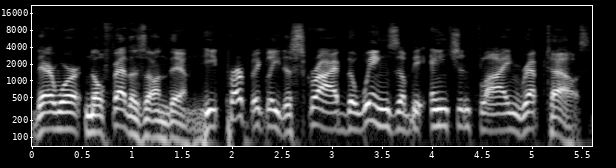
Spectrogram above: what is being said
There were no feathers on them. He perfectly described the wings of the ancient flying reptiles.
